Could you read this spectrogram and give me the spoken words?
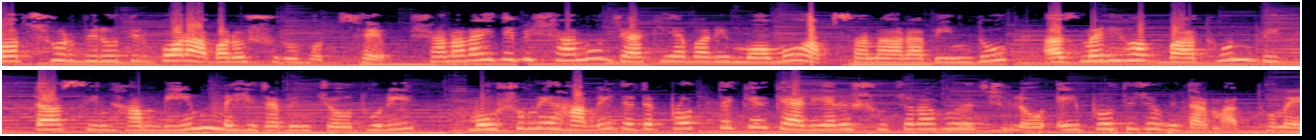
বছর বিরতির পর আবারও শুরু হচ্ছে। সানারাই দেবী শানু জাকিয়াবাড়ি মমো, আফসানা আরা বিন্দু আজমারি হক বাঁধন, বিদ্যা সিনহা মিম, মেহেজাবিন চৌধুরী, মৌসুমী হামিদ, এদের প্রত্যেকের ক্যারিয়ারের সূচনা হয়েছিল এই প্রতিযোগিতার মাধ্যমে।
